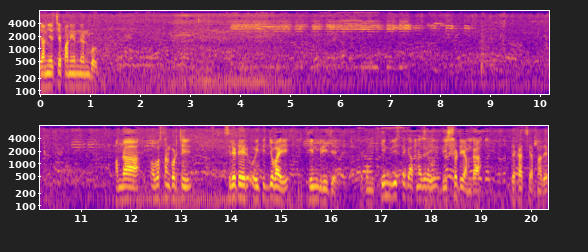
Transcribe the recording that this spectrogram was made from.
জানিয়েছে পানি উন্নয়ন বোর্ড। আমরা অবস্থান করছি সিলেটের ঐতিহ্যবাহী কিন ব্রিজে। এবং কিন ব্রিজ থেকে আপনাদের এই দৃশ্যটি আমরা দেখাচ্ছি আপনাদের।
